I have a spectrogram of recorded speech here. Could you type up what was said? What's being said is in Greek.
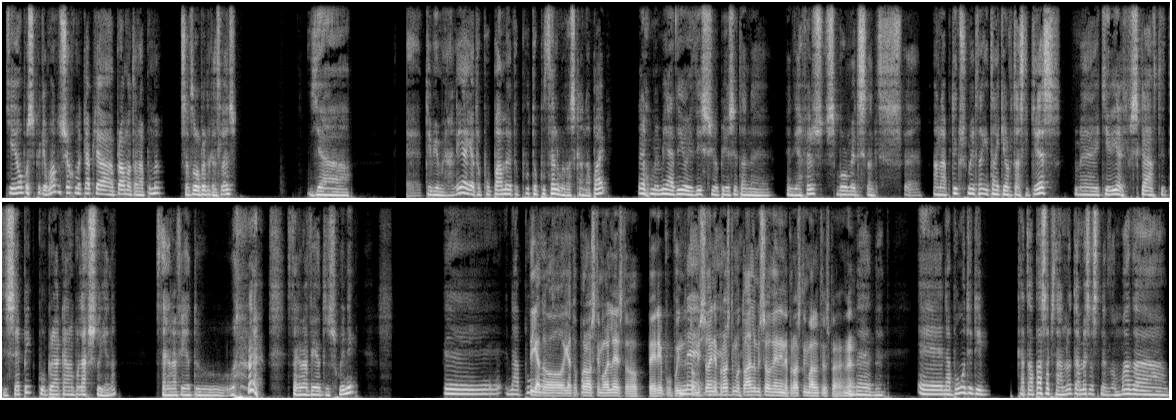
Και όπως είπε και ο Μάνος, έχουμε κάποια πράγματα να πούμε σε αυτό το podcast slice για ε, τη βιομηχανία, για το που πάμε, το που, το που θέλουμε βασικά να πάει. Έχουμε μία-δύο ειδήσει οι οποίες ήταν ε, ενδιαφέρουσες, μπορούμε έτσι να τις ε, αναπτύξουμε. Ήταν, ήταν και εορταστικές, με κυρίαρχη φυσικά αυτή της Epic που πρέπει να κάνουμε πολλά Χριστούγεννα στα γραφεία του, στα γραφεία του Sweeney. Ε, να πούμε για, το, ότι... για το πρόστιμο λες το περίπου που είναι, Ναι, το μισό είναι ναι, πρόστιμο ναι. το άλλο μισό δεν είναι πρόστιμο αλλά τέλος πάντων ναι. Ναι, ναι. Ε, να πούμε ότι την, κατά πάσα πιθανότητα μέσα στην εβδομάδα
